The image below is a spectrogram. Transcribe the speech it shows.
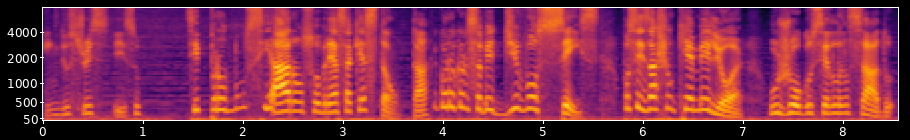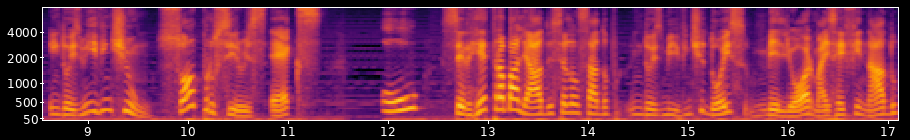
Industries, isso, se pronunciaram sobre essa questão, tá? Agora eu quero saber de vocês. Vocês acham que é melhor o jogo ser lançado em 2021 só para o Series X ou ser retrabalhado e ser lançado em 2022, melhor, mais refinado,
